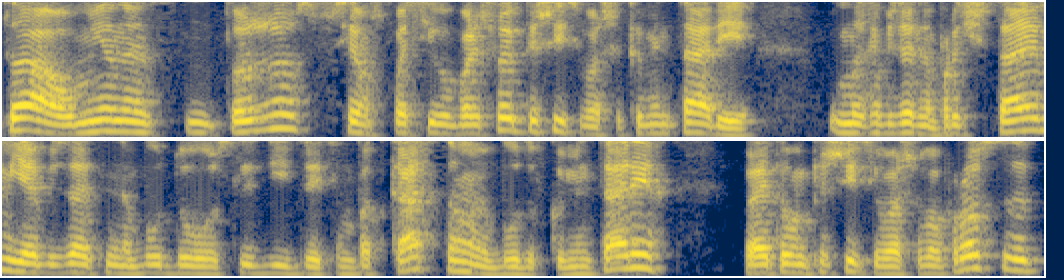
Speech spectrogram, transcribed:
да, у меня наверное, тоже всем спасибо большое. Пишите ваши комментарии. Мы их обязательно прочитаем. Я обязательно буду следить за этим подкастом и буду в комментариях. Поэтому пишите ваши вопросы,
